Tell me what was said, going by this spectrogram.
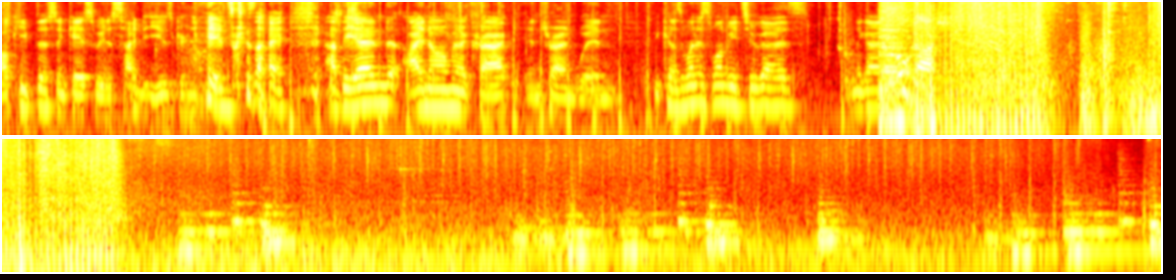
I'll keep this in case we decide to use grenades, because I, at the end, I know I'm gonna crack and try and win. Because when it's 1v2 guys, and the guy, oh gosh! No!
